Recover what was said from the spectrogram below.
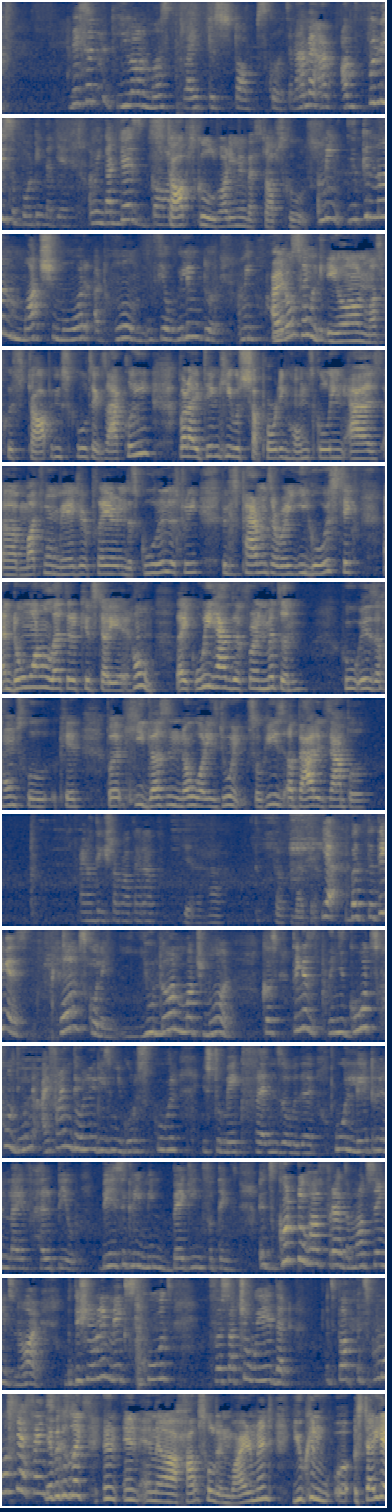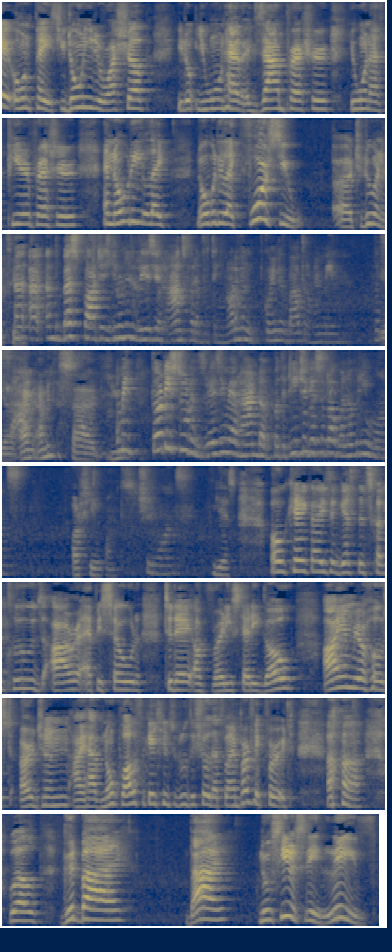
They said that Elon Musk tried to stop schools, and I'm I'm, I'm fully supporting that guy. I mean, that guy's gone. Stop schools. What do you mean by stop schools? I mean, you can learn much more at home if you're willing to. I mean, I don't think Elon Musk was stopping schools exactly, but I think he was supporting homeschooling as a much more major player in the school industry because parents are very egoistic and don't want to let their kids study at home. Like we have the friend Mithun, who is a homeschool kid, but he doesn't know what he's doing, so he's a bad example I don't think you should have brought that up. Yeah. Yeah, but the thing is, homeschooling, you learn much more. Because thing is, when you go to school, the only I find the only reason you go to school is to make friends over there who will later in life help you. Basically, mean begging for things. It's good to have friends. I'm not saying it's not, but they should only make schools for such a way that it's. It's mostly I Yeah, because like in in in a household environment, you can uh, study at your own pace. You don't need to rush up. You don't. You won't have exam pressure. You won't have peer pressure, and nobody like nobody like force you uh, to do anything. And, and- the best part is you don't need to raise your hands for everything. Not even going to the bathroom. I mean, that's yeah, sad. I'm I'm in the sad. You, I mean, 30 students raising their hand up, but the teacher gets to talk whenever he wants. or she wants. She wants. Yes. Okay, guys, I guess this concludes our episode today of Ready, Steady, Go. I am your host, Arjun. I have no qualification to do the show, that's why I'm perfect for it. well, goodbye. Bye. No, seriously, leave.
